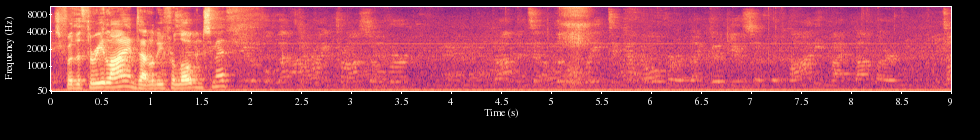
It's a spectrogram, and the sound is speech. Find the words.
It's for the three lines. That'll be for Logan Smith. Beautiful left to right crossover. Robinson a little late to come over, but good use of the body by Butler to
